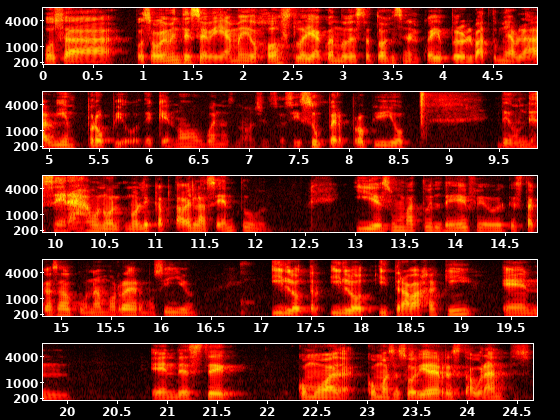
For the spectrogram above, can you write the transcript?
o sea, pues obviamente se veía medio hostile ya cuando ves tatuajes en el cuello, pero el vato me hablaba bien propio, de que no, buenas noches, así súper propio. Y yo, ¿de dónde será? O no, no le captaba el acento, güey. Y es un vato del DF, güey, que está casado con una morra de Hermosillo y lo, tra- y lo y trabaja aquí en, en este, como, a- como asesoría de restaurantes.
